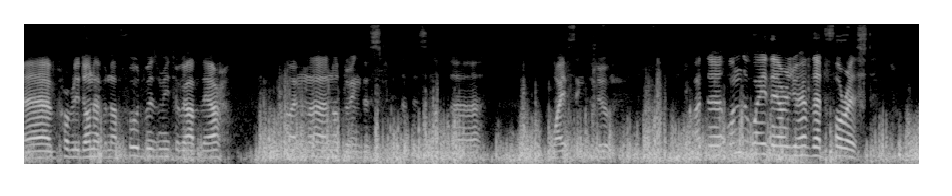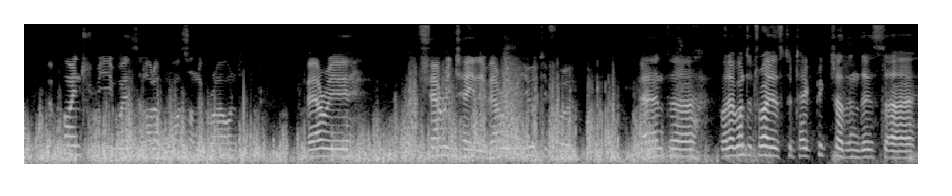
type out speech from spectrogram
Uh, probably don't have enough food with me to go up there. So I'm uh, not doing this. That is not a wise thing to do. But uh, on the way there you have that forest. A pine tree with a lot of moss on the ground. Very fairy tale very beautiful and uh, what I want to try is to take pictures in this uh,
